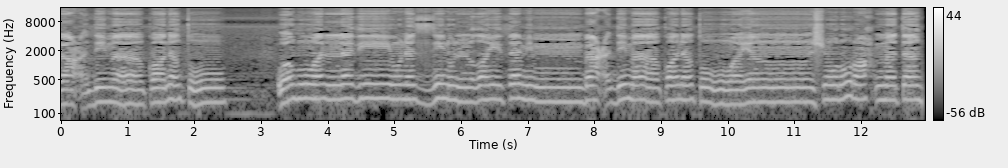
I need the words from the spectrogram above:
بعد ما قنطوا وهو الذي ينزل الغيث من بعد ما قنطوا وينشر رحمته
